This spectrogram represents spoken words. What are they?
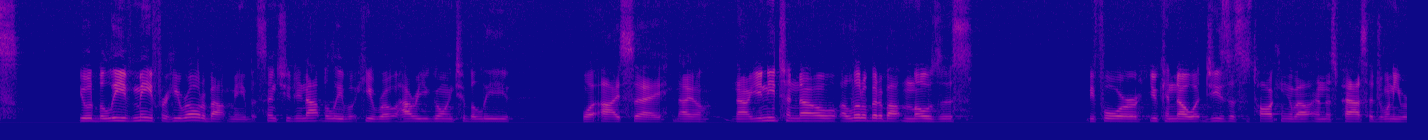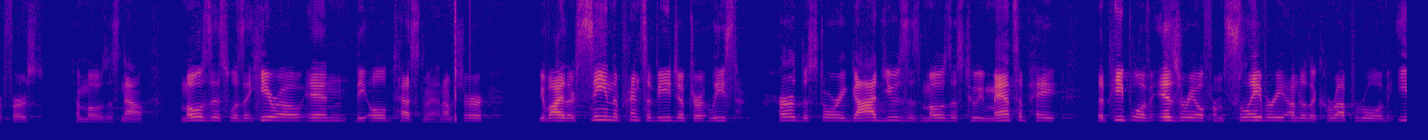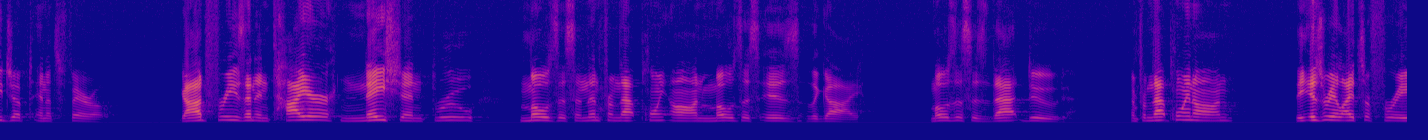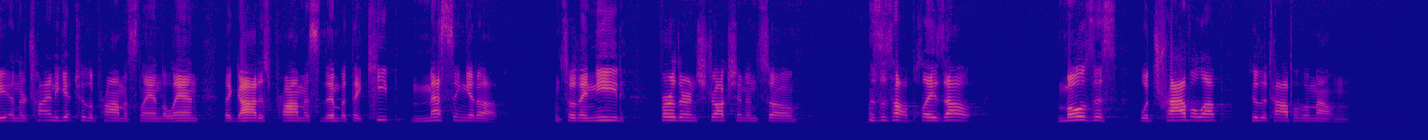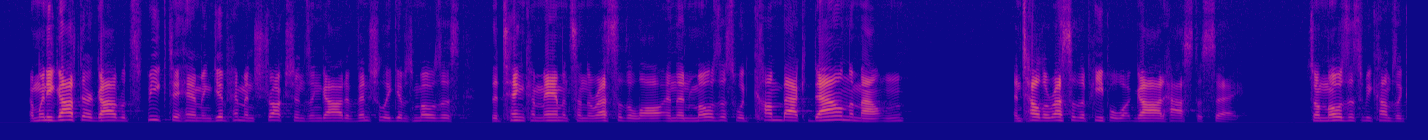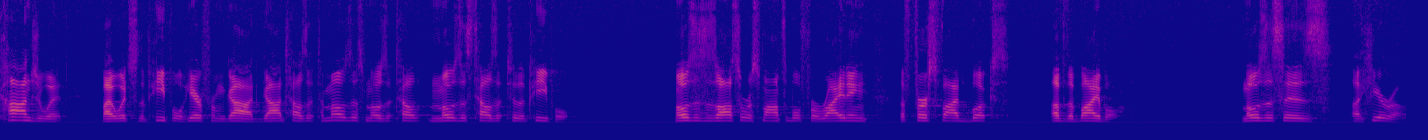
you would believe me, for he wrote about me. But since you do not believe what he wrote, how are you going to believe what I say? Now, now you need to know a little bit about Moses before you can know what Jesus is talking about in this passage when he refers to Moses. Now, Moses was a hero in the Old Testament, and I'm sure you've either seen the Prince of Egypt or at least heard the story. God uses Moses to emancipate the people of Israel from slavery under the corrupt rule of Egypt and its Pharaoh. God frees an entire nation through Moses, and then from that point on, Moses is the guy. Moses is that dude. And from that point on, the Israelites are free and they're trying to get to the promised land, the land that God has promised them, but they keep messing it up. And so they need further instruction. And so this is how it plays out. Moses would travel up to the top of a mountain. And when he got there, God would speak to him and give him instructions, and God eventually gives Moses the Ten Commandments and the rest of the law. And then Moses would come back down the mountain and tell the rest of the people what God has to say. So Moses becomes a conduit by which the people hear from God. God tells it to Moses, Moses, tell, Moses tells it to the people. Moses is also responsible for writing the first five books of the Bible. Moses is a hero.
